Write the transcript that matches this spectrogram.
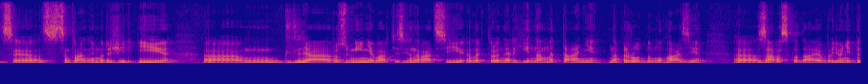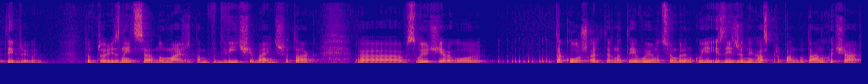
це з центральної мережі. І для розуміння вартість генерації електроенергії на метані на природному газі зараз складає в районі 5 гривень. Тобто різниця ну, майже там вдвічі менша. Так? Е, в свою чергу, також альтернативою на цьому ринку є і зріджений газ пропан-бутан, хоча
